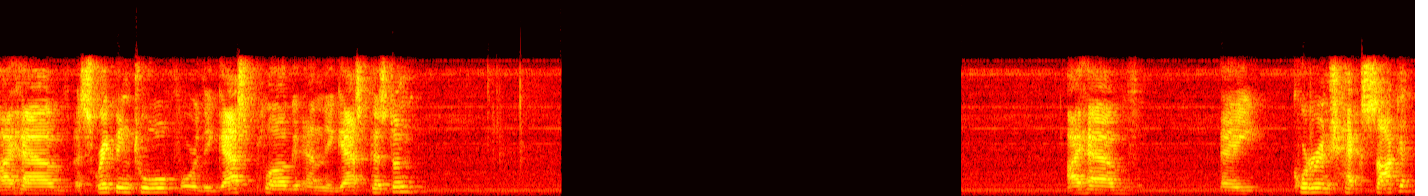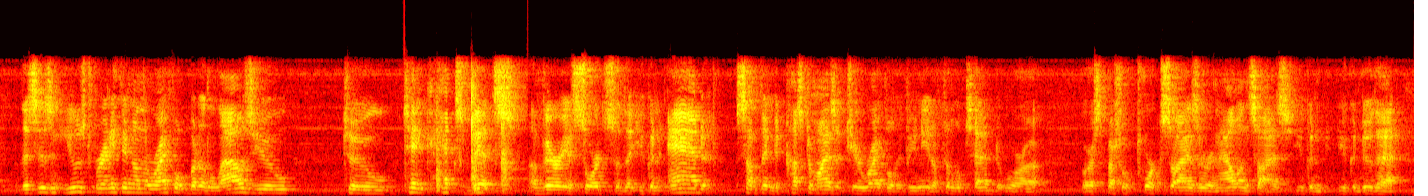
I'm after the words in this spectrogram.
I have a scraping tool for the gas plug and the gas piston. I have a quarter inch hex socket. This isn't used for anything on the rifle, but it allows you to take hex bits of various sorts so that you can add something to customize it to your rifle. If you need a Phillips head or a, or a special Torx size or an Allen size, you can, you can do that.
